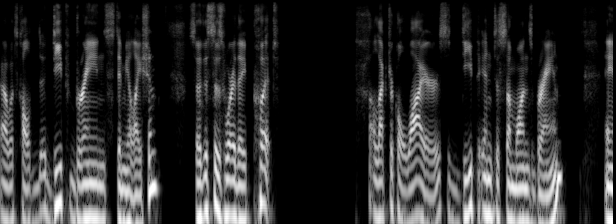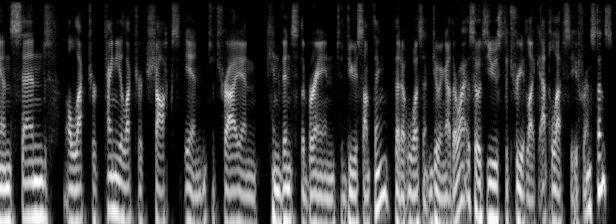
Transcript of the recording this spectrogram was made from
uh, what's called deep brain stimulation. So this is where they put electrical wires deep into someone's brain and send electric tiny electric shocks in to try and convince the brain to do something that it wasn't doing otherwise so it's used to treat like epilepsy for instance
